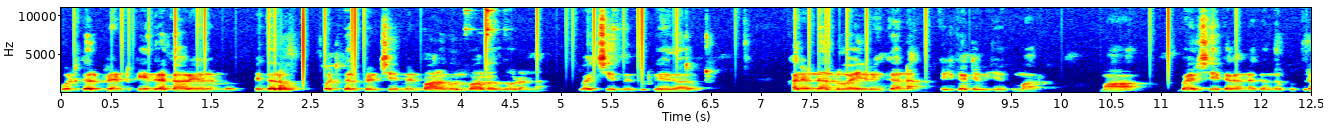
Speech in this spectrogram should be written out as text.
పొలిటికల్ ఫ్రంట్ కేంద్ర కార్యాలయంలో పెద్దలు political front chairman Balagoni Balaraju Goud అన్న వైస్ చైర్మన్ దుర్గయ్య గారు కన్వీనర్లు ఐరి వెంకన్న ఎలికట్టె విజయ్ కుమార్ మా బైర్ శేఖర్ అన్న గంగపుత్ర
